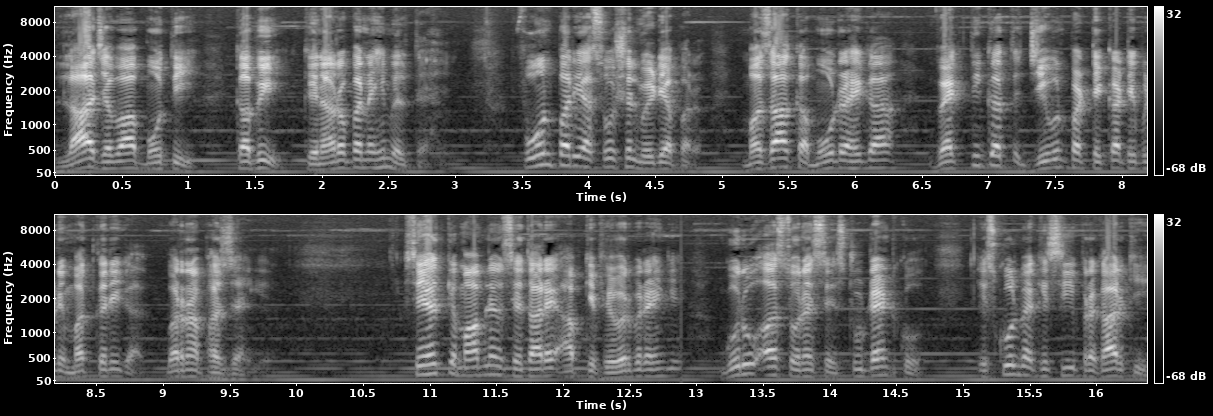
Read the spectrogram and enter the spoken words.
लाजवाब मोती कभी किनारों पर नहीं मिलते हैं। फ़ोन पर या सोशल मीडिया पर मज़ाक का मूड रहेगा, व्यक्तिगत जीवन पर टिक्का टिप्पणी मत करेगा वरना फंस जाएँगे। सेहत के मामले में सितारे आपके फेवर में रहेंगे। गुरु अस्त होने से स्टूडेंट को स्कूल में किसी प्रकार की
